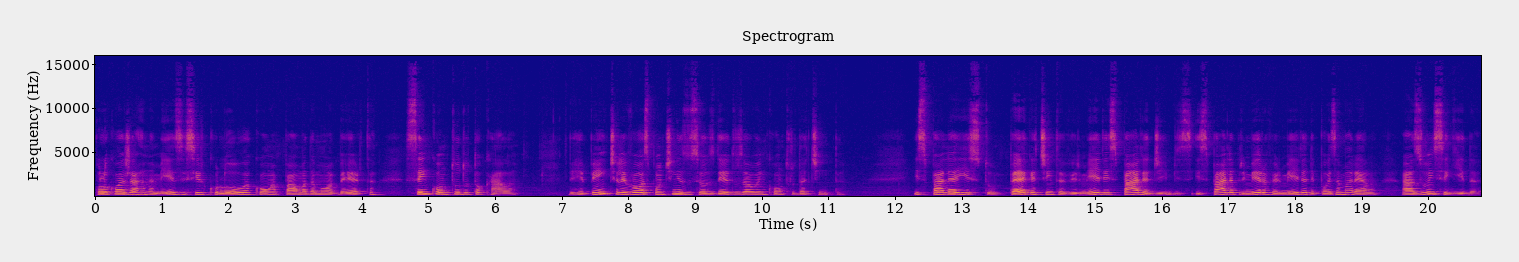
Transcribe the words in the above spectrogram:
Colocou a jarra na mesa e circulou-a com a palma da mão aberta, sem contudo tocá-la. De repente, levou as pontinhas dos seus dedos ao encontro da tinta. Espalha isto. Pega a tinta vermelha e espalha, Dibs. Espalha primeiro a vermelha, depois a amarela. A azul em seguida.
